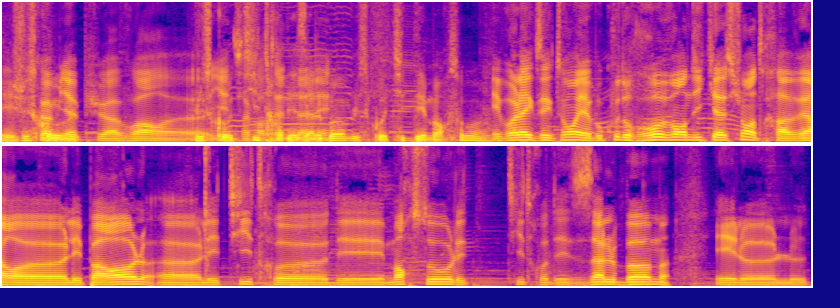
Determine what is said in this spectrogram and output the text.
Et jusqu'au- comme il y a pu avoir il y a Jusqu'au une titre des d'années. albums, jusqu'au titre des morceaux. hein. Et voilà exactement, il y a beaucoup de revendications à travers les paroles, les titres des morceaux, les titres des albums et le, le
